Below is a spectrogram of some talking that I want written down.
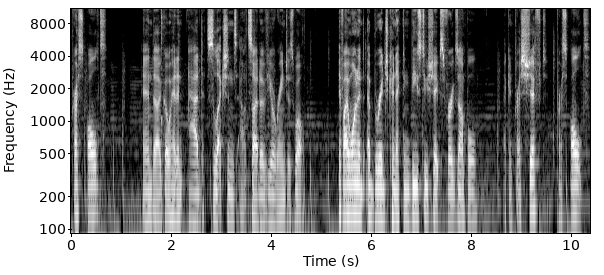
press Alt, and uh, go ahead and add selections outside of your range as well. If I wanted a bridge connecting these two shapes, for example, I can press Shift, press Alt,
